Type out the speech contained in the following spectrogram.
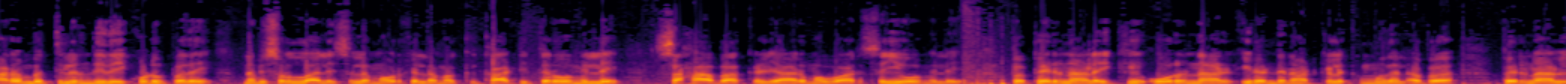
ஆரம்பத்திலிருந்து இதை கொடுப்பதை நபி சொல்லா அலிஸ்லாம் அவர்கள் நமக்கு காட்டித்தரவும் இல்லை சஹாபாக்கள் யாரும் அவ்வாறு செய்யவும் இல்லை. இப்ப பெருநாளைக்கு ஒரு நாள் இரண்டு நாட்களுக்கு முதல். அப்ப பெருநாள்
